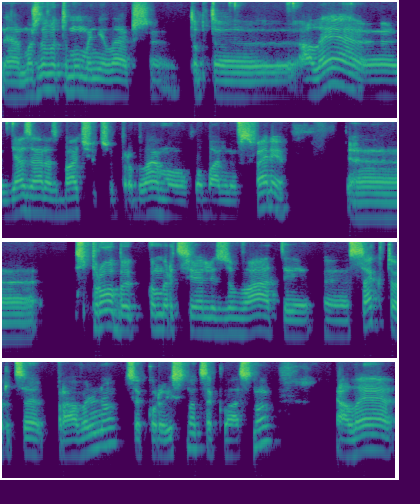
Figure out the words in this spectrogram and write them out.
Е, можливо, тому мені легше. Тобто, але е, я зараз бачу цю проблему глобально в сфері. Е, спроби комерціалізувати сектор це правильно, це корисно, це класно. Але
